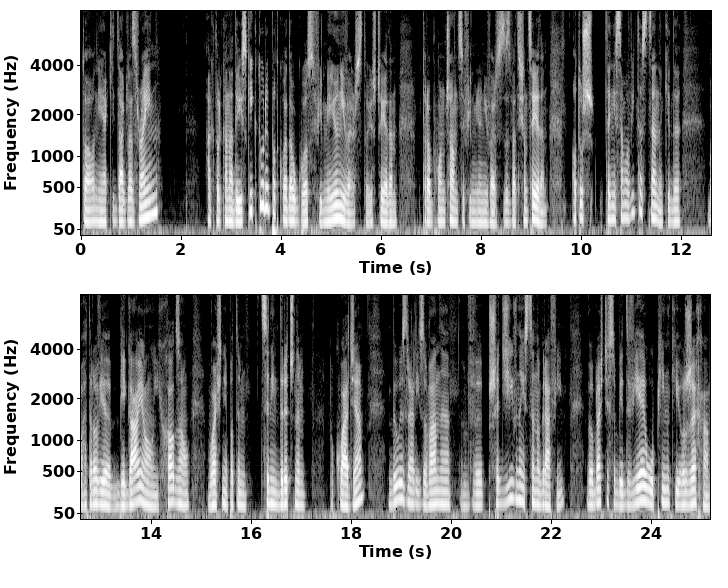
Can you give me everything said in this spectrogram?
to niejaki Douglas Rain, aktor kanadyjski, który podkładał głos w filmie Universe. To jeszcze jeden trop łączący film Universe z 2001. Otóż te niesamowite sceny, kiedy bohaterowie biegają i chodzą właśnie po tym cylindrycznym pokładzie, były zrealizowane w przedziwnej scenografii. Wyobraźcie sobie dwie łupinki orzecha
